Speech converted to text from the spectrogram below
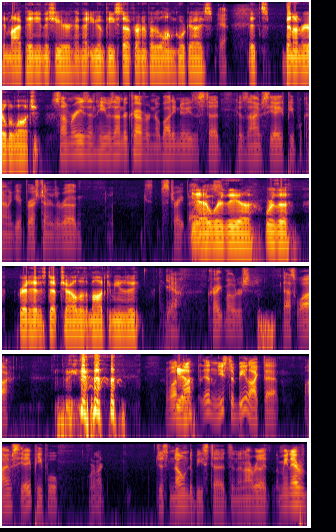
in my opinion, this year, and that UMP stuff running for the Longhorn guys. Yeah. it's been unreal to watch. some reason he was undercover. Nobody knew he was a stud because IMCA people kind of get brushed under the rug. Straight back. Yeah, we're the uh, we're the redheaded stepchild of the mod community. yeah, crate motors. That's why. Wasn't Yeah. like- it didn't used to be like that. IMCA people were like just known to be studs, and then I really, I mean, every,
